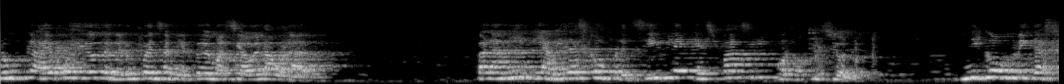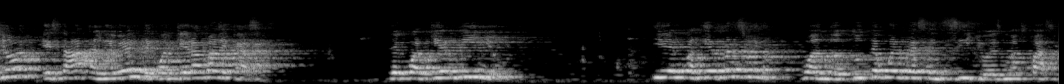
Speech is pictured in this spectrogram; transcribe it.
nunca he podido tener un pensamiento demasiado elaborado. Para mí la vida es comprensible, es fácil o no funciona. Mi comunicación está a nivel de cualquier ama de casa, de cualquier niño, y de cualquier persona. Cuando tú te vuelves sencillo es más fácil.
